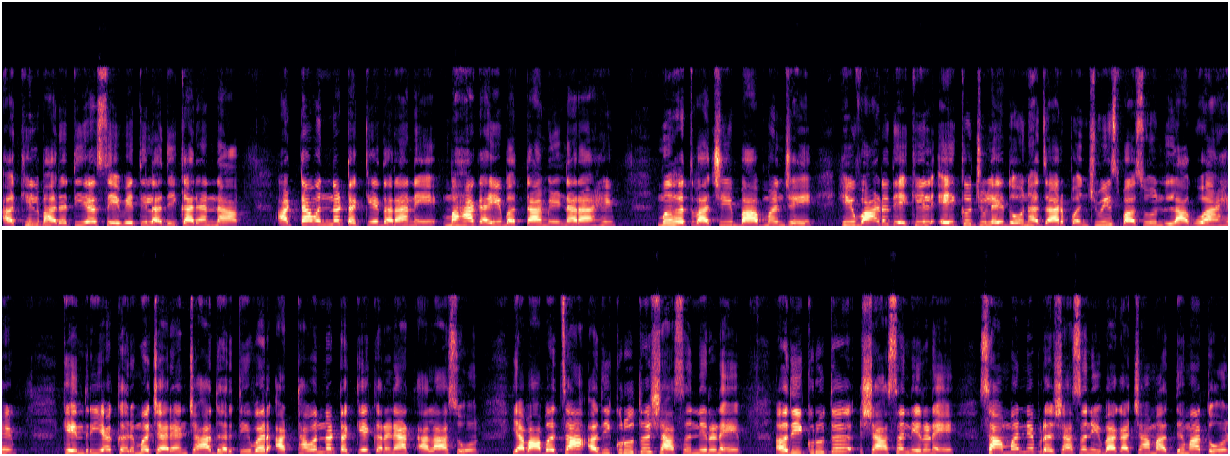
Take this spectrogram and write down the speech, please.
अखिल भारतीय सेवेतील अधिकाऱ्यांना अठ्ठावन्न टक्के दराने महागाई भत्ता मिळणार आहे. महत्त्वाची बाब म्हणजे ही वाढ देखील एक जुलै दोन हजार पंचवीसपासून लागू आहे. केंद्रीय कर्मचाऱ्यांच्या धर्तीवर अठ्ठावन्न टक्के करण्यात आला असून याबाबतचा अधिकृत शासन निर्णय अधिकृत शासन निर्णय सामान्य प्रशासन विभागाच्या माध्यमातून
